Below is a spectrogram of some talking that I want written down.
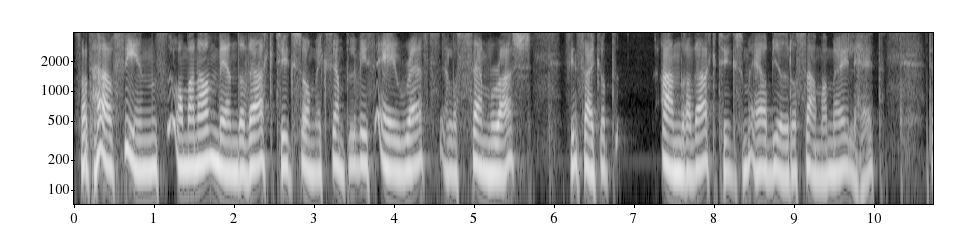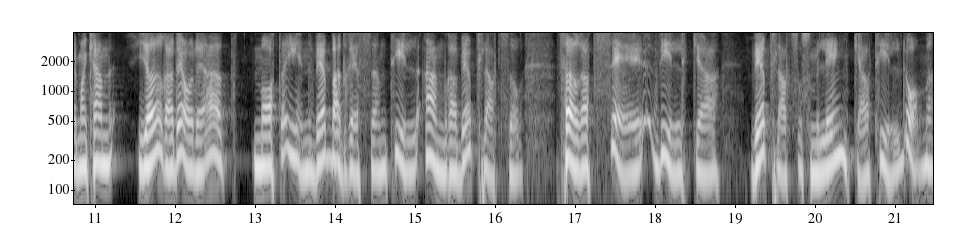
Så att här finns, om man använder verktyg som exempelvis Ahrefs eller Semrush, finns säkert andra verktyg som erbjuder samma möjlighet. Det man kan göra då det är att mata in webbadressen till andra webbplatser för att se vilka webbplatser som länkar till dem.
